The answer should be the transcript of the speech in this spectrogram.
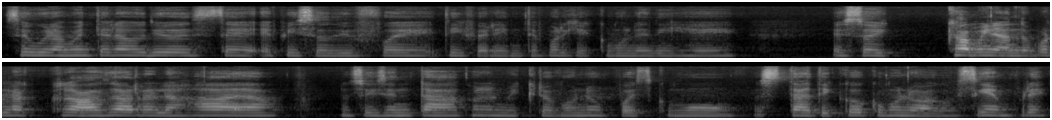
Seguramente el audio de este episodio fue diferente porque como les dije, estoy caminando por la casa relajada, no estoy sentada con el micrófono pues como estático como lo hago siempre.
